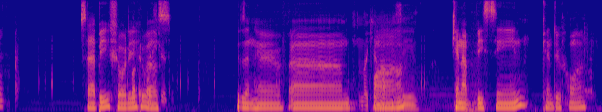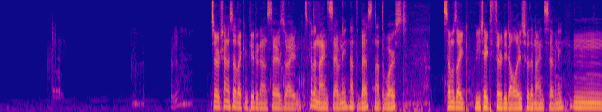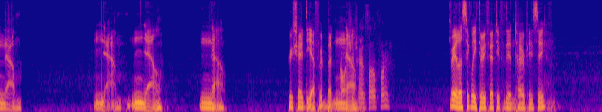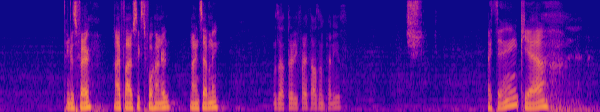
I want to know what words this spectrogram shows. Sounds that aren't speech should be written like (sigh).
this Sappy, Shorty. Fucking Who horseshit. else? Who's in here? Um, That cannot Aw. be seen. cannot be seen. Can't do Juan. There we go. So we're trying to sell that computer downstairs, right? It's got a 970. Not the best, not the worst. Someone's like, "Will you take thirty dollars for the 970?" Mm, no. No. No. No. Appreciate the effort, but How much no. you trying to sell it for? Realistically, 350 for the entire PC. Think it's fair. i5 6400, 970. Was that 35,000 pennies? I think, yeah.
